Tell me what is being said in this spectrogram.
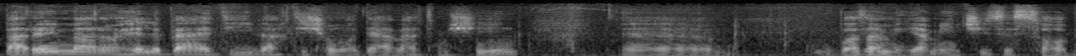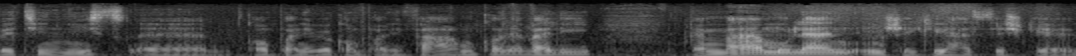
برای مراحل بعدی وقتی شما دعوت میشین بازم میگم این چیز ثابتی نیست. کمپانی به کمپانی فرق می‌کنه ولی معمولا این شکلی هستش که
